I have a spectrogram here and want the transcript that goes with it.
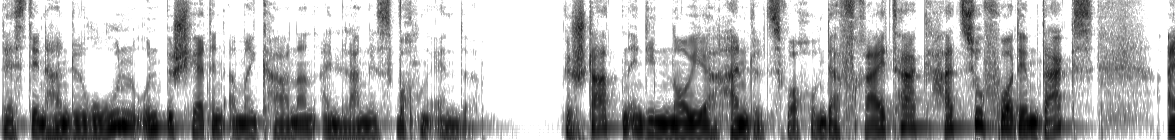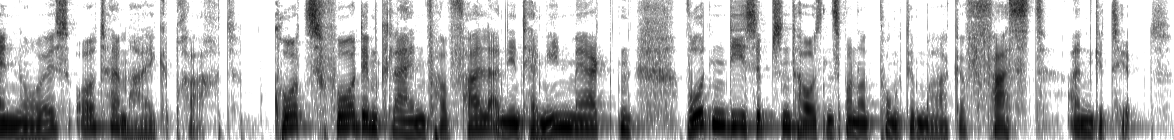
lässt den Handel ruhen und beschert den Amerikanern ein langes Wochenende. Wir starten in die neue Handelswoche und der Freitag hat zuvor dem DAX ein neues All-Time-High gebracht. Kurz vor dem kleinen Verfall an den Terminmärkten wurden die 17.200 Punkte Marke fast angetippt.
